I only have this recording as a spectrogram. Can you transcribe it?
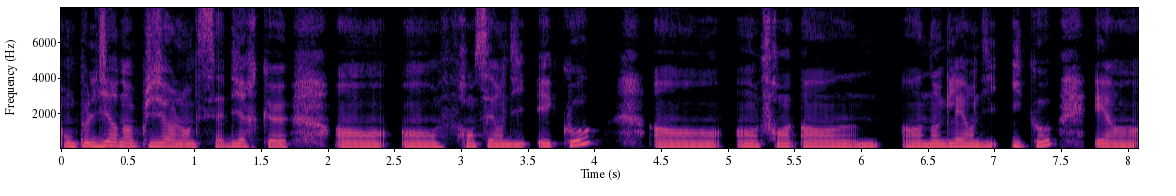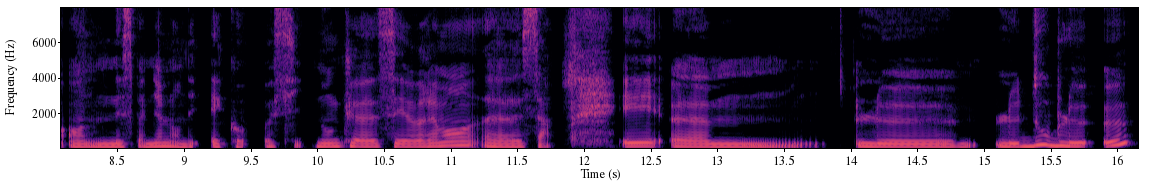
on peut le dire dans plusieurs langues, c'est-à-dire que en, en, français on dit écho, en, en, en, anglais on dit ico et en, en, espagnol on dit echo aussi. Donc euh, c'est vraiment euh, ça. Et euh, le, le double E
